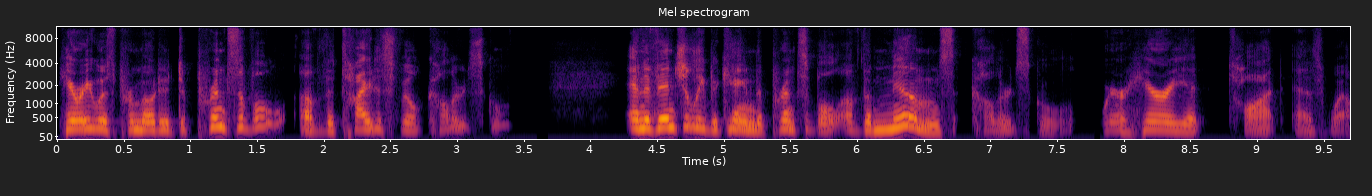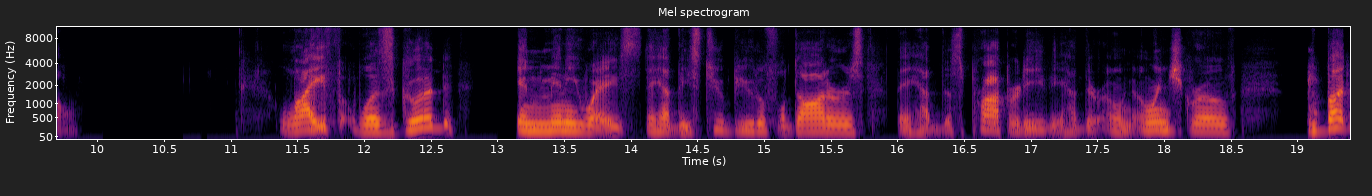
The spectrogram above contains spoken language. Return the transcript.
Harry was promoted to principal of the Titusville Colored School and eventually became the principal of the Mims Colored School, where Harriet taught as well. Life was good in many ways. They had these two beautiful daughters, they had this property, they had their own orange grove. But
